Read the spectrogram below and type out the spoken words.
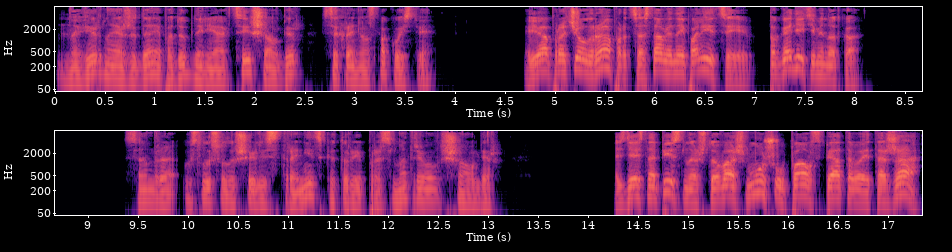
Наверное, ожидая подобной реакции, Шалбер сохранял спокойствие. «Я прочел рапорт, составленный полицией. Погодите минутку». Сандра услышала шелест страниц, которые просматривал Шаубер. «Здесь написано, что ваш муж упал с пятого этажа,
